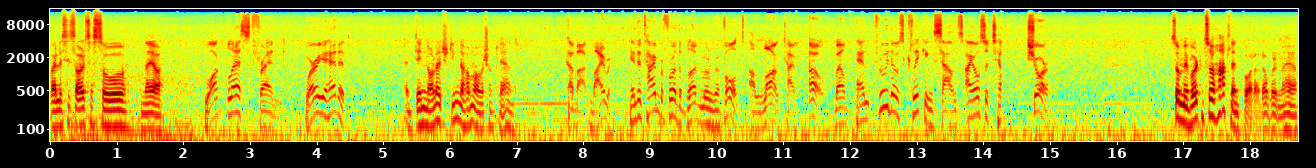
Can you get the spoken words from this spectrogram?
Weil es ist also so, naja. Walk blessed, friend. Where are you headed? Den Knowledge-Ding, da haben wir aber schon gelernt. About Myra. In the time before the Blood Moon Revolt, a long time. Oh, well, and through those clicking sounds, I also tell. Sure, so, wir wollten zur Heartland Border, da wollen wir her.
